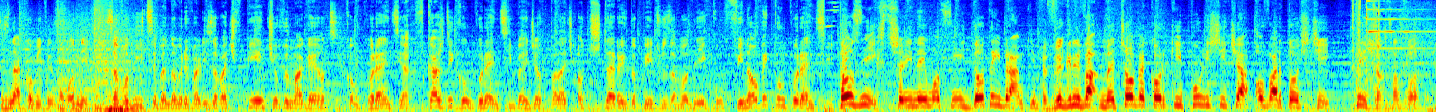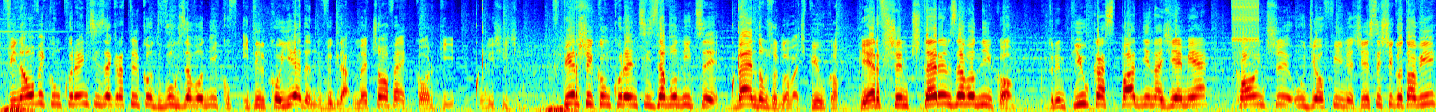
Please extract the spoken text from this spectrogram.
znakomitych zawodników. Zawodnicy będą rywalizować w pięciu wymagających konkurencjach. W każdej konkurencji będzie odpadać od 4 do 5 zawodników. W finałowej konkurencji Kto z nich strzeli najmocniej do tej bramki, wygrywa meczowe korki Pulisicia o wartości 1000 zł. W finałowej konkurencji zagra tylko dwóch zawodników i tylko jeden wygra meczowe korki Pulisicia. W pierwszej konkurencji zawodnicy będą żeglować piłką. Pierwszym czterem zawodnikom, którym piłka spadnie na ziemię, kończy udział w filmie. Czy jesteście gotowi?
